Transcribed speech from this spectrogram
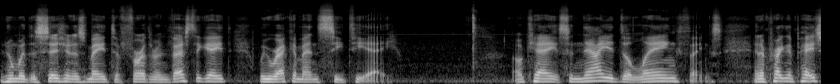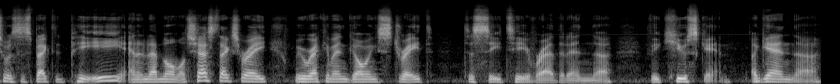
in whom a decision is made to further investigate, we recommend CTA. Okay, so now you're delaying things. In a pregnant patient with suspected PE and an abnormal chest x ray, we recommend going straight to CT rather than uh, VQ scan. Again, uh,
